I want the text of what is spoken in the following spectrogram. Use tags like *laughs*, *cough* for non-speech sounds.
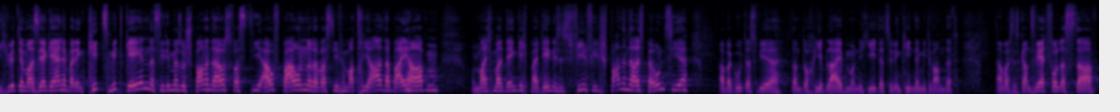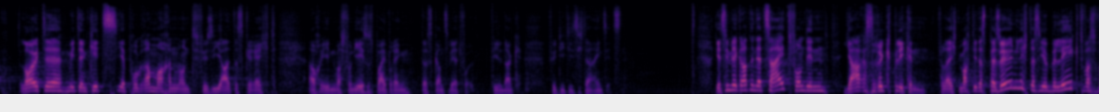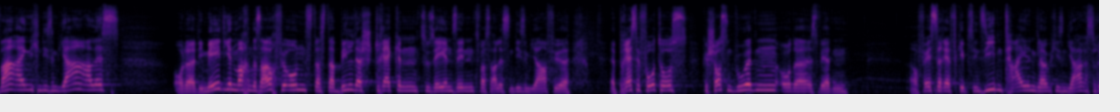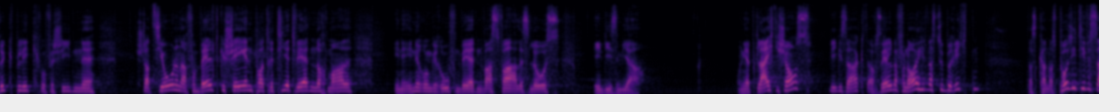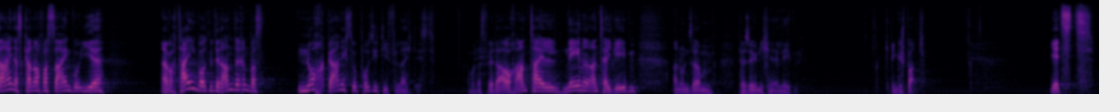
Ich würde ja mal sehr gerne bei den Kids mitgehen. Das sieht immer so spannend aus, was die aufbauen oder was die für Material dabei haben. Und manchmal denke ich, bei denen ist es viel, viel spannender als bei uns hier. Aber gut, dass wir dann doch hier bleiben und nicht jeder zu den Kindern mitwandert. Aber es ist ganz wertvoll, dass da Leute mit den Kids ihr Programm machen und für sie altersgerecht auch ihnen was von Jesus beibringen. Das ist ganz wertvoll. Vielen Dank für die, die sich da einsetzen. Jetzt sind wir gerade in der Zeit von den Jahresrückblicken. Vielleicht macht ihr das persönlich, dass ihr überlegt, was war eigentlich in diesem Jahr alles. Oder die Medien machen das auch für uns, dass da Bilderstrecken zu sehen sind, was alles in diesem Jahr für äh, Pressefotos geschossen wurden. Oder es werden auf SRF gibt es in sieben Teilen, glaube ich, diesen Jahresrückblick, wo verschiedene Stationen auch vom Weltgeschehen porträtiert werden, nochmal in Erinnerung gerufen werden, was war alles los in diesem Jahr. Und ihr habt gleich die Chance, wie gesagt, auch selber von euch etwas zu berichten. Das kann was Positives sein, das kann auch was sein, wo ihr einfach teilen wollt mit den anderen, was noch gar nicht so positiv vielleicht ist. Aber dass wir da auch Anteil nehmen, Anteil geben an unserem persönlichen Erleben. Ich bin gespannt. Jetzt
